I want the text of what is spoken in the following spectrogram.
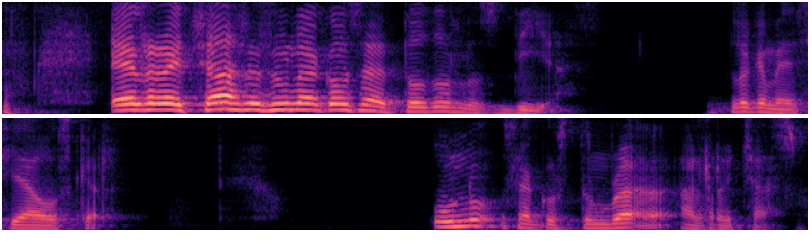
El rechazo es una cosa de todos los días. Es lo que me decía Oscar. Uno se acostumbra al rechazo.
